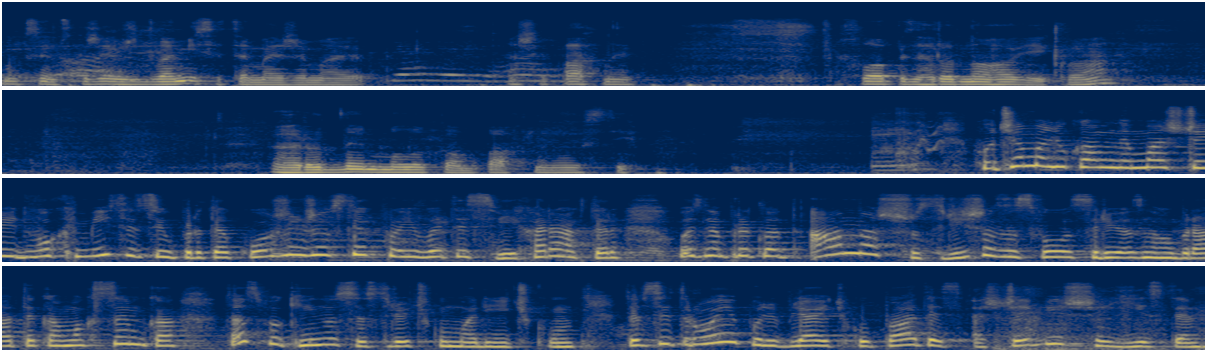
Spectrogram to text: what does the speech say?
Максим, скажи, я вже два місяці майже маю. А ще пахне хлопець грудного віку, а? Грудним молоком пахне на листі. Хоча малюкам нема ще й двох місяців, проте кожен вже встиг проявити свій характер. Ось, наприклад, Анна шустріша за свого серйозного братика Максимка та спокійну сестричку Марічку. Та всі троє полюбляють купатись, а ще більше їсти.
